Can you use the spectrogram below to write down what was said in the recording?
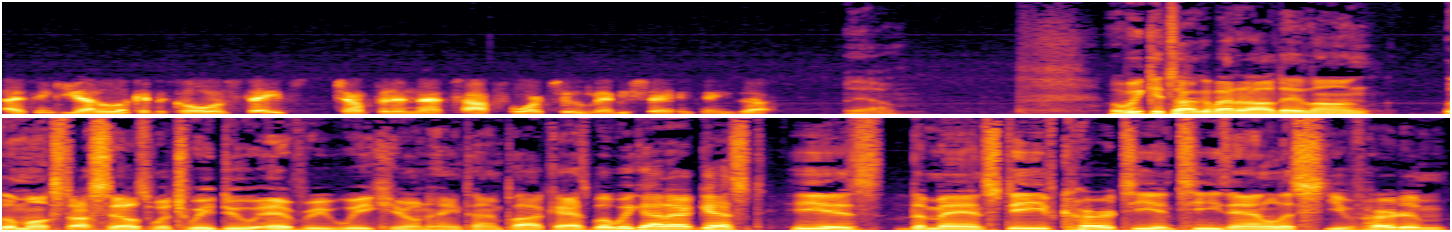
I think you got to look at the Golden States jumping in that top four too, maybe shaking things up. Yeah. Well, we could talk about it all day long amongst ourselves, which we do every week here on the Hangtime Podcast. But we got our guest. He is the man, Steve Kerr, TNT's analyst. You've heard him,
